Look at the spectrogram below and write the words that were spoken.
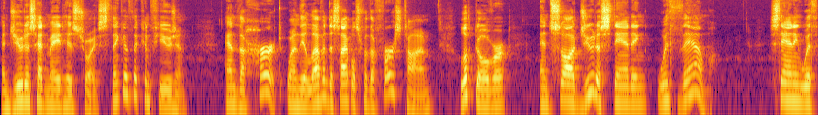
and Judas had made his choice. Think of the confusion and the hurt when the 11 disciples, for the first time, looked over and saw Judas standing with them. Standing with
